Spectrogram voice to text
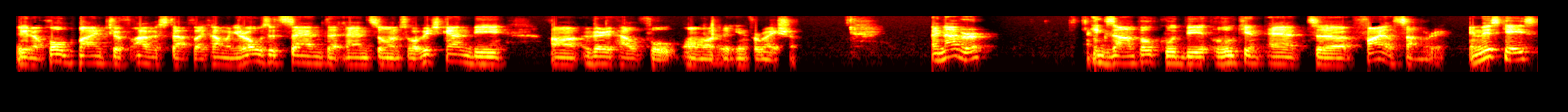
you know, whole bunch of other stuff like how many rows it sent and so on and so on, which can be very helpful information. Another example could be looking at uh, file summary. In this case,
